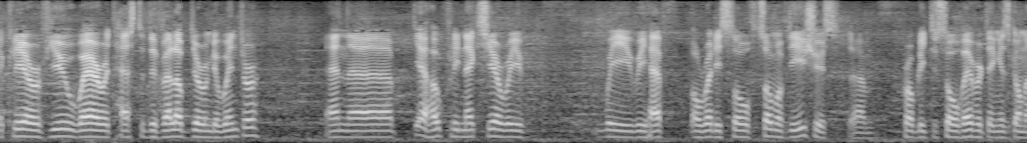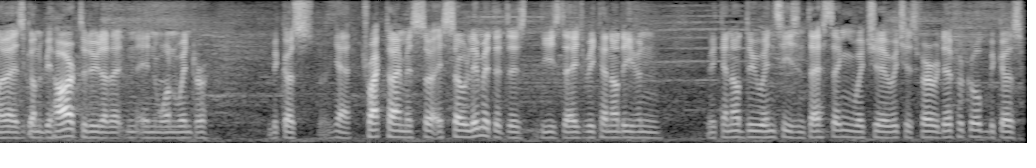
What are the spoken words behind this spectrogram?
a clear view where it has to develop during the winter, and uh, yeah, hopefully next year we we we have already solved some of the issues. Um, probably to solve everything is gonna is gonna be hard to do that in, in one winter because yeah, track time is so, is so limited this, these days. We cannot even we cannot do in-season testing, which uh, which is very difficult because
